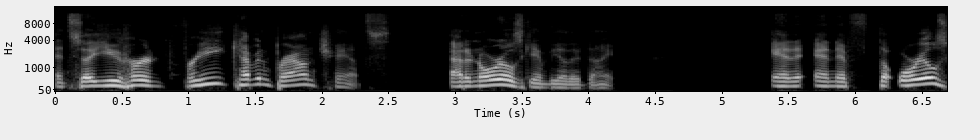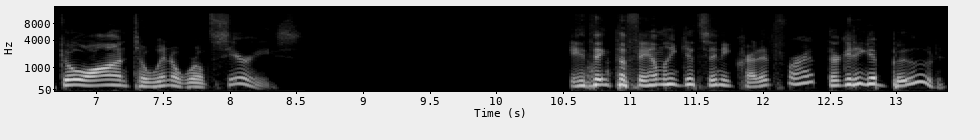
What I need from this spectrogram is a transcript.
And so you heard free Kevin Brown chants at an Orioles game the other night. And and if the Orioles go on to win a World Series, you think the family gets any credit for it? They're going to get booed.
